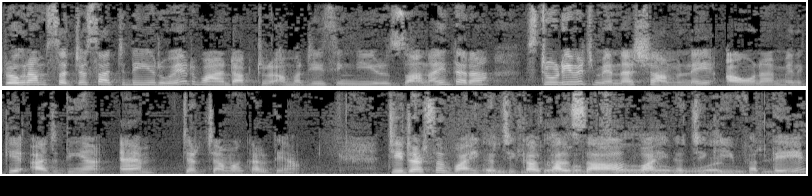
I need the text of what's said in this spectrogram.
ਪ੍ਰੋਗਰਾਮ ਸੱਚੋ ਸੱਚ ਦੀ ਰੂਹੇ ਰਵਾਨ ਡਾਕਟਰ ਅਮਰਜੀਤ ਸਿੰਘ ਜੀ ਰੋਜ਼ਾਨਾ ਹੀ ਤਰ੍ਹਾਂ ਸਟੂਡੀਓ ਵਿੱਚ ਮੇਰੇ ਨਾਲ ਸ਼ਾਮਲ ਨੇ। ਆਓ ਨਾ ਮਿਲ ਕੇ ਅੱਜ ਦੀਆਂ ਅਹਿਮ ਚਰਚਾਵਾਂ ਕਰਦੇ ਹਾਂ। ਜੀ ਡਾਕਟਰ ਸਾਹਿਬ ਵਾਹਿਗੁਰੂ ਜੀ ਕਾ ਖਾਲਸਾ ਵਾਹਿਗੁਰੂ ਜੀ ਕੀ ਫਤਿਹ।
